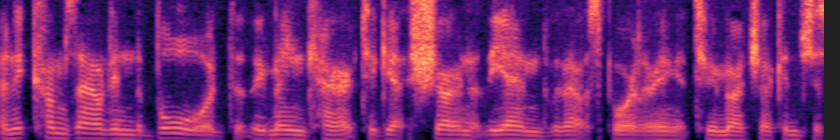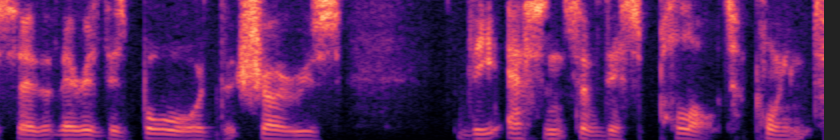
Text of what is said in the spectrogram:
And it comes out in the board that the main character gets shown at the end without spoiling it too much. I can just say that there is this board that shows the essence of this plot point.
